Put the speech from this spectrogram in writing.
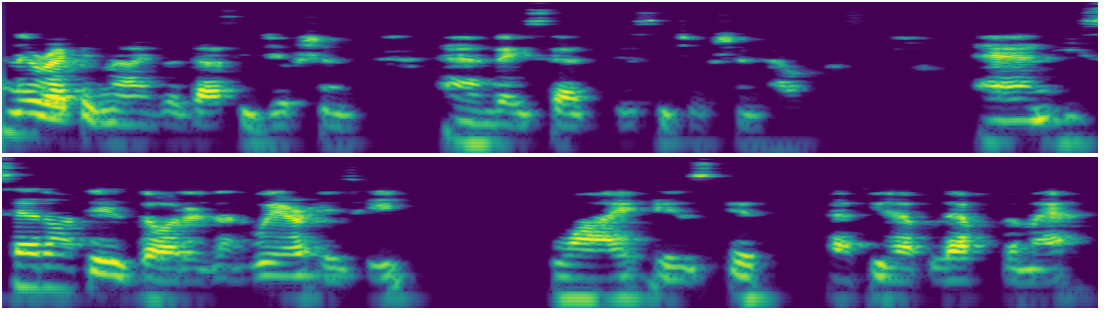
and they recognized that that's Egyptian. And they said, "This Egyptian helped us." And he said unto his daughters, And where is he? Why is it that you have left the man?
